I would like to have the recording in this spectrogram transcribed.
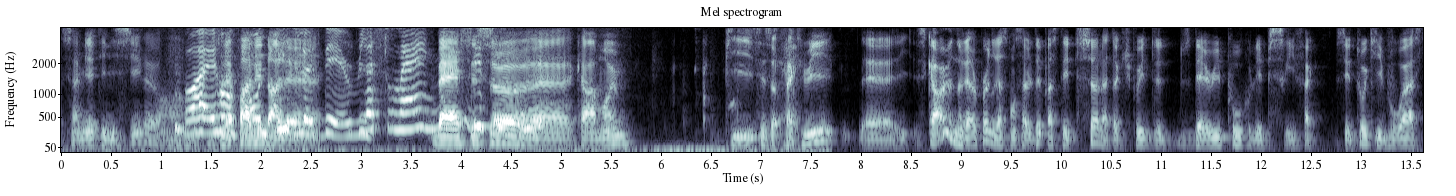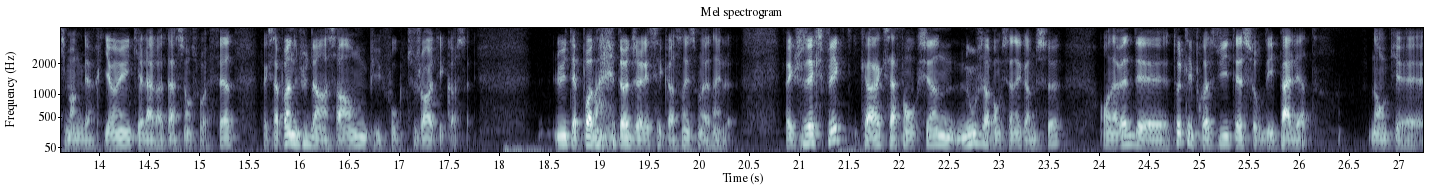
Samy est initié, là. On, Ouais, on, dans dit le... le Dairy. Le slang. Ben, c'est ça, euh, quand même. Puis c'est ça. Fait que lui, euh, c'est quand même une, un peu une responsabilité parce que t'es tout seul à t'occuper du, du dairy pour l'épicerie. Fait que c'est toi qui vois à ce qui manque de rien, que la rotation soit faite. Fait que ça prend une vue d'ensemble, puis il faut que tu gères tes cossins. Lui, il était pas dans l'état de gérer ses cossins ce matin-là. Fait que je vous explique comment que ça fonctionne. Nous, ça fonctionnait comme ça. On avait de... Tous les produits étaient sur des palettes. Donc, euh,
